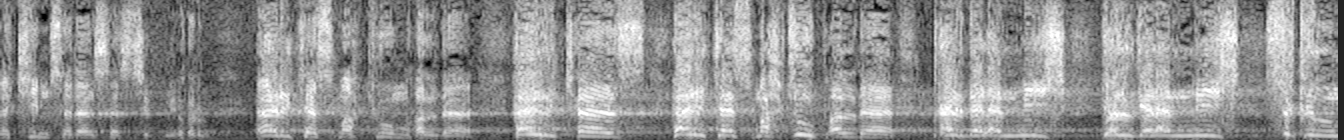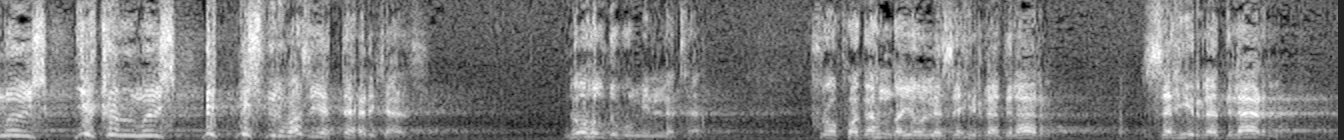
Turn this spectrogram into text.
Ve kimseden ses çıkmıyor. Herkes mahkum halde, herkes, herkes mahcup halde, perdelenmiş, gölgelenmiş, sıkılmış, yıkılmış, bitmiş bir vaziyette herkes. Ne oldu bu millete? Propaganda yoluyla zehirlediler, zehirlediler.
